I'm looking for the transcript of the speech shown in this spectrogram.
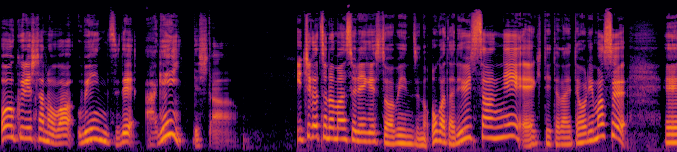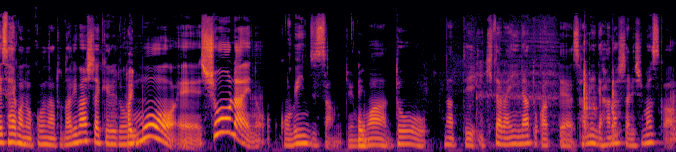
お送りしたのは w-inds. で Again でした1月のマンスリーゲストは w-inds. の緒方龍一さんに、えー来ていただいております、えー最後のコーナーとなりましたけれども、えー将来のこう w-inds. さんっていうのはどうなっていきたらいいなとかって3人で話したりしますか？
